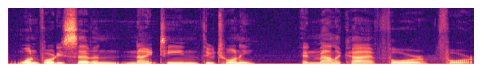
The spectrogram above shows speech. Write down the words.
147 19 through 20, and Malachi 4 4.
